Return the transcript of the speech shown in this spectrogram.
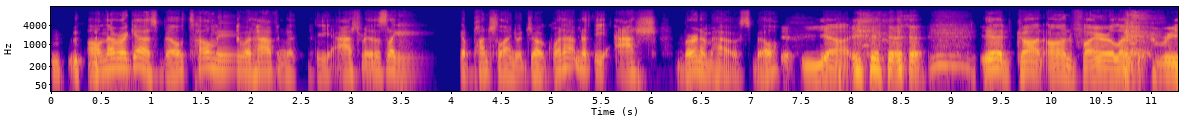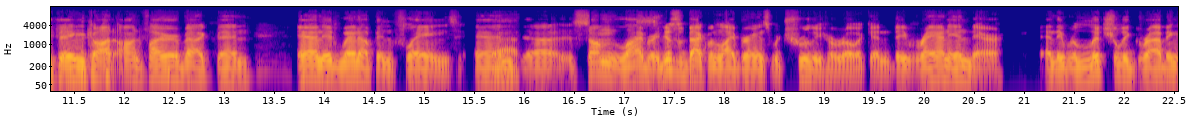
I'll never guess, Bill. Tell me what happened at the Ashburnham. It's like a punchline to a joke. What happened at the Ash Burnham house, Bill? Yeah, it caught on fire like everything caught on fire back then, and it went up in flames. And yeah. uh, some library, this was back when librarians were truly heroic, and they ran in there and they were literally grabbing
